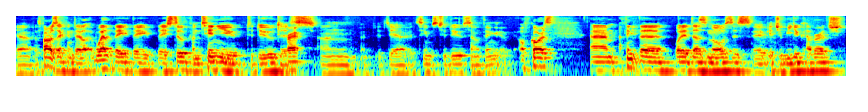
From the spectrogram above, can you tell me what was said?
yeah, as far as I can tell, well, they, they, they still continue to do this, and it, yeah, it seems to do something. Of course, um, I think the what it does most is uh, get you media coverage.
